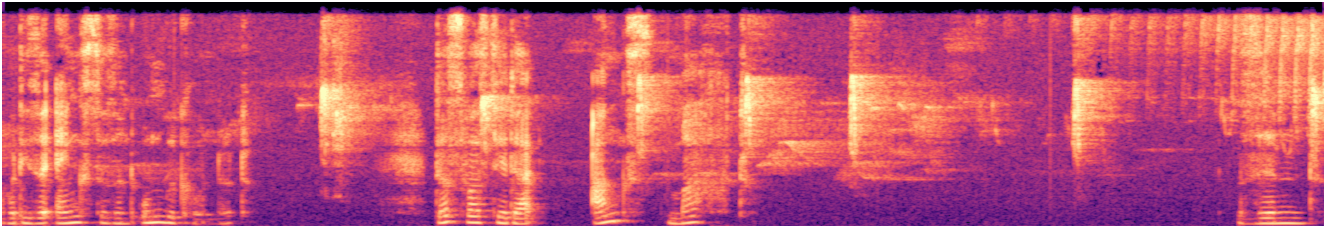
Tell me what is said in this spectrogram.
Aber diese Ängste sind unbegründet. Das, was dir da Angst macht, sind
